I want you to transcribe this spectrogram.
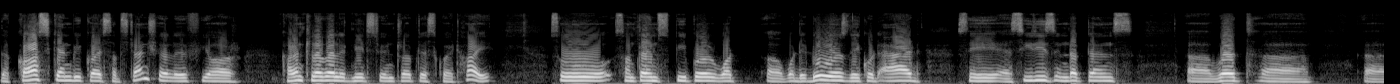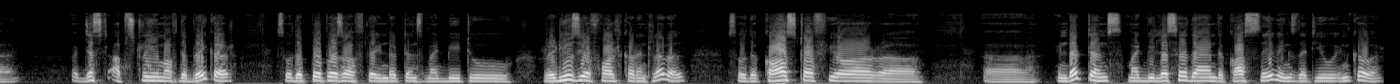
the cost can be quite substantial if your current level it needs to interrupt is quite high. So, sometimes people what uh, what they do is they could add say a series inductance with uh, uh just upstream of the breaker. So, the purpose of the inductance might be to reduce your fault current level. So, the cost of your uh, uh, inductance might be lesser than the cost savings that you incur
